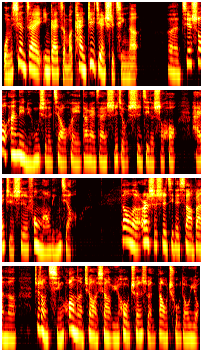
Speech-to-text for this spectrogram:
我们现在应该怎么看这件事情呢？呃，接受案例女牧师的教会，大概在十九世纪的时候，还只是凤毛麟角。到了二十世纪的下半呢，这种情况呢就好像雨后春笋，到处都有。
